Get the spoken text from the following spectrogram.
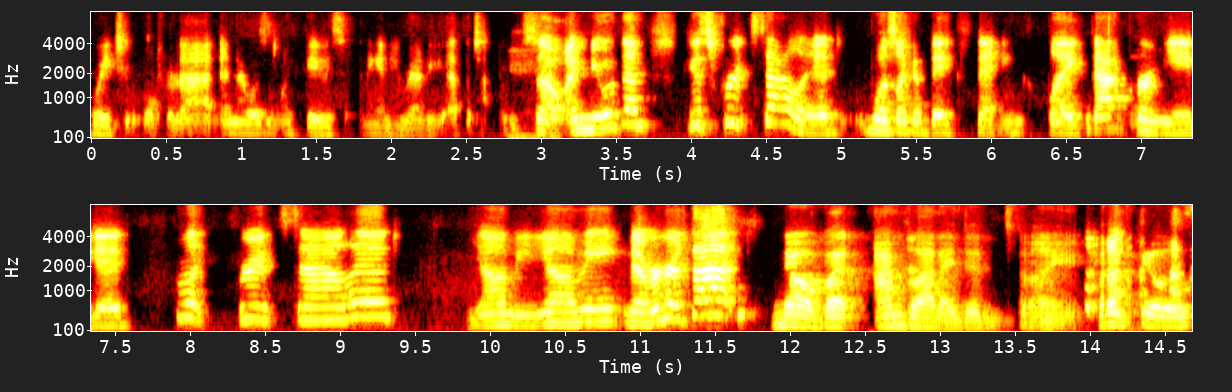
way too old for that, and I wasn't like babysitting anybody at the time. So I knew of them because fruit salad was like a big thing. Like that permeated. We're like fruit salad, yummy, yummy. Never heard that. No, but I'm glad I did tonight. That feels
